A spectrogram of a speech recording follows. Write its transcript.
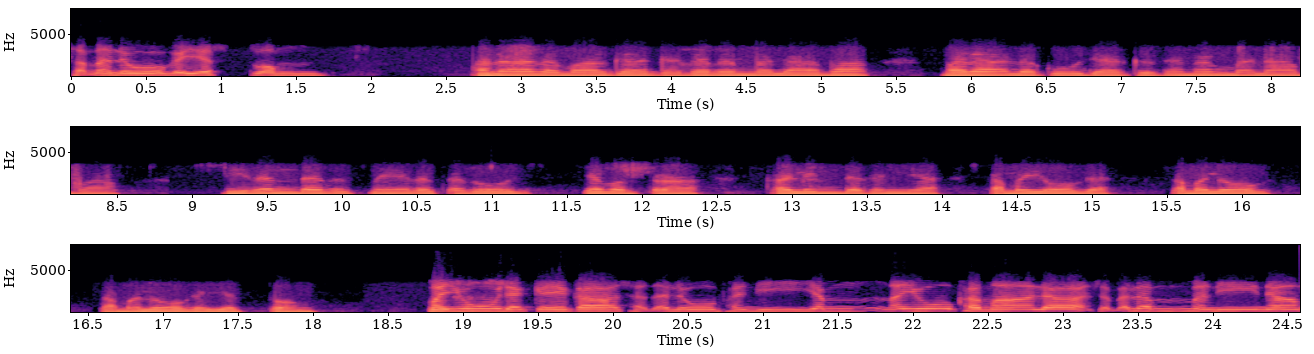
समलोकयस्त्वम्। अनालमार्ग गदरमलाभा मरालकूज कृतनर्मलाभा निरन्तरस्मेरसरोजवक्त्रा कलिन्दकन्या समयोग समलो समलोकयत्वम् मयूरकेका सदलोभनीयं नयूखमाला शबलं मणीनां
